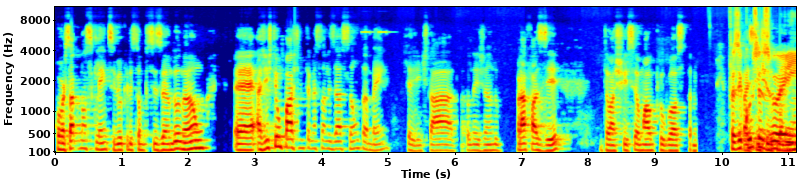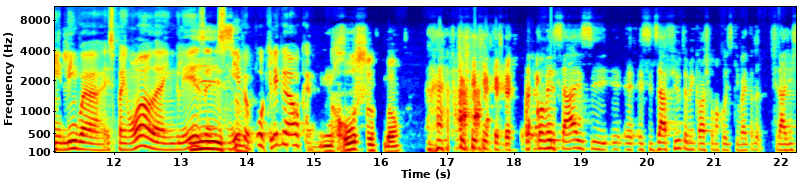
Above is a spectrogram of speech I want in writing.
conversar com nossos clientes e ver o que eles estão precisando ou não. É, a gente tem um passo de internacionalização também, que a gente está planejando para fazer. Então, acho que isso é algo que eu gosto também. Fazer Faz cursos em língua espanhola, inglesa, nesse nível? Pô, que legal, cara. Em russo, bom. para começar esse, esse desafio também, que eu acho que é uma coisa que vai tirar a gente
